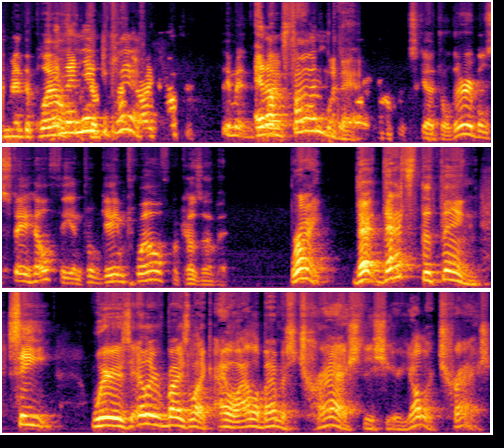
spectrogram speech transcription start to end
they made the playoff. And they made the playoff. They made the and I'm fine with that. Schedule. They're able to stay healthy until game 12 because of it. Right. That that's the thing. See, whereas everybody's like, "Oh, Alabama's trash this year. Y'all are trash."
